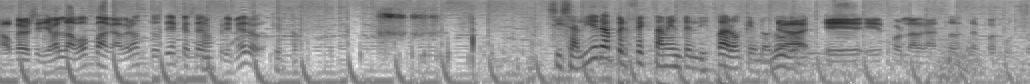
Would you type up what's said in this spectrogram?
No, pero si llevas la bomba, cabrón, tú tienes que ser el primero. Si saliera perfectamente el disparo, que lo dudo. Ya, ir, ir por larga entonces después justo.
